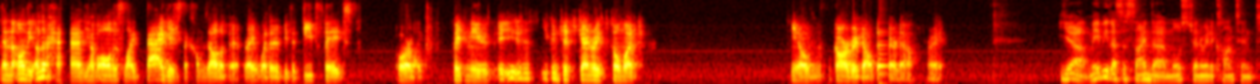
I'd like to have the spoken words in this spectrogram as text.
and on the other hand, you have all this like baggage that comes out of it, right? Whether it be the deep fakes or like fake news, it, you, just, you can just generate so much, you know, garbage out there now, right? Yeah, maybe that's a sign that most generated content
